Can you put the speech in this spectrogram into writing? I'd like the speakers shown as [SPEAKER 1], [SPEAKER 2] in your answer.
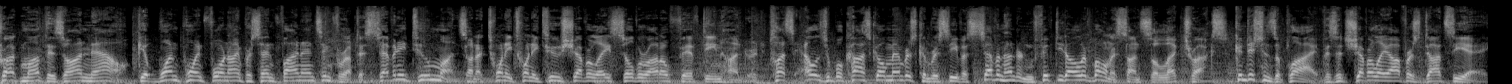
[SPEAKER 1] Truck Month is on now. Get 1.49% financing for up to 72 months on a 2022 Chevrolet Silverado 1500. Plus, eligible Costco members can receive a $750 bonus on select trucks. Conditions apply. Visit ChevroletOffers.ca.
